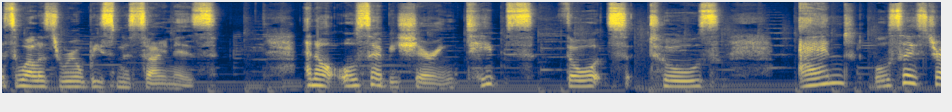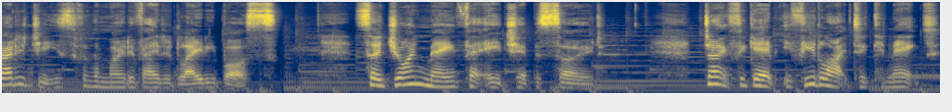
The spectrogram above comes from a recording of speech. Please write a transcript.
as well as real business owners. And I'll also be sharing tips, thoughts, tools, and also strategies for the motivated lady boss. So join me for each episode. Don't forget, if you'd like to connect,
